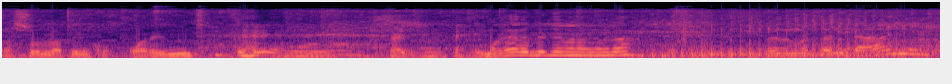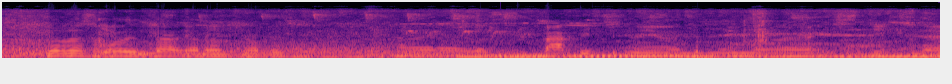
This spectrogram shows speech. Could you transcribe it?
Kaso natin ko 40. Pwede tayo. Magkano bilhin mo ng? Hindi ko na matandaan eh. Pero nasa 40 ganun sabi. Package na yun. May mga stick na...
